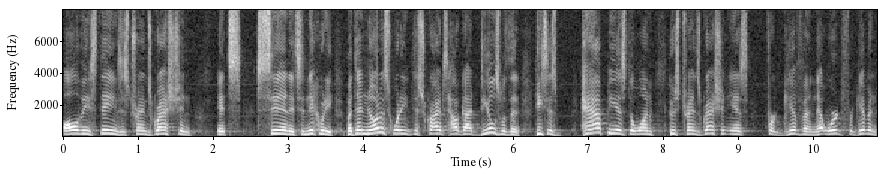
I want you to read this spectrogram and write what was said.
All these things it's transgression, it's sin, it's iniquity. But then notice what he describes how God deals with it. He says, Happy is the one whose transgression is forgiven. That word forgiven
